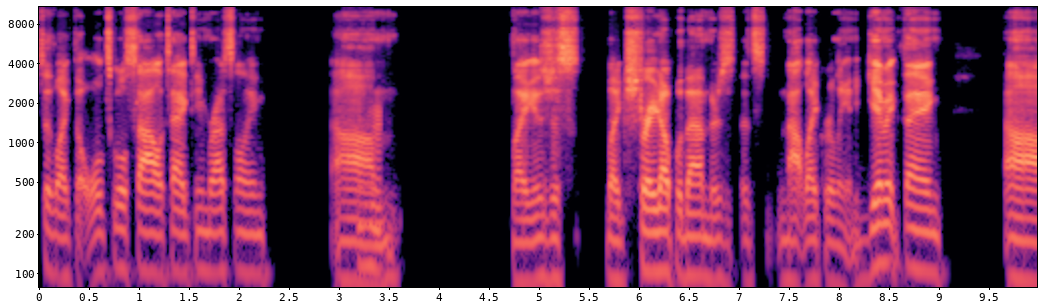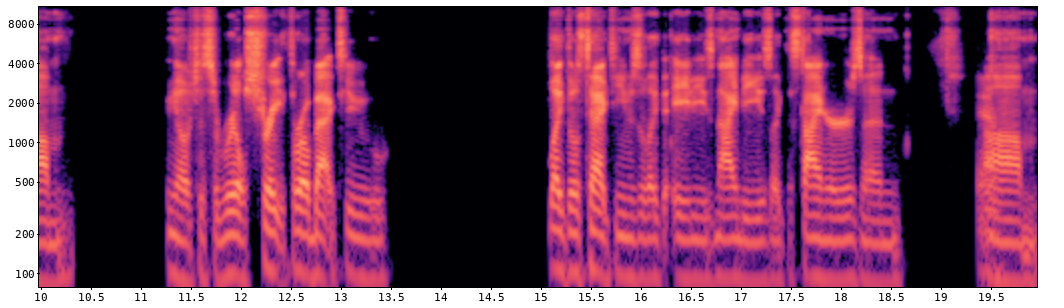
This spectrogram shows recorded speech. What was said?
to like the old school style of tag team wrestling. Um, Like it's just like straight up with them. There's it's not like really any gimmick thing. Um, you know, it's just a real straight throwback to like those tag teams of like the 80s, 90s, like the Steiners and Yeah. um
